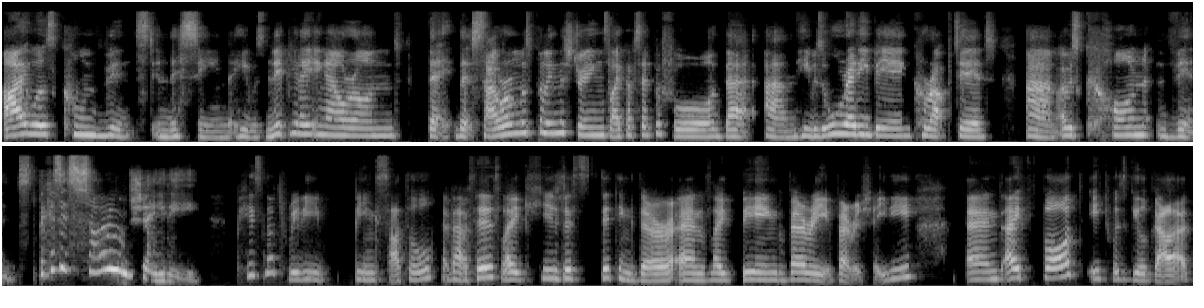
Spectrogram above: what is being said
I was convinced in this scene that he was manipulating Elrond, that that Sauron was pulling the strings, like I've said before, that um, he was already being corrupted. Um, I was convinced because it's so shady. He's not really being subtle about it. Like he's just sitting there and like being very, very shady. And I thought it was Gil-galad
